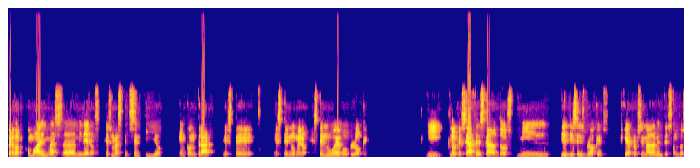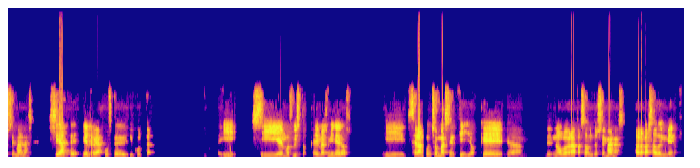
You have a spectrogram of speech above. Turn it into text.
perdón, como hay más eh, mineros, es más sencillo encontrar este, este número, este nuevo bloque. Y lo que se hace es cada 2016 bloques, que aproximadamente son dos semanas, se hace el reajuste de dificultad. Y si hemos visto que hay más mineros, y será mucho más sencillo que um, no habrá pasado en dos semanas, habrá pasado en menos.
